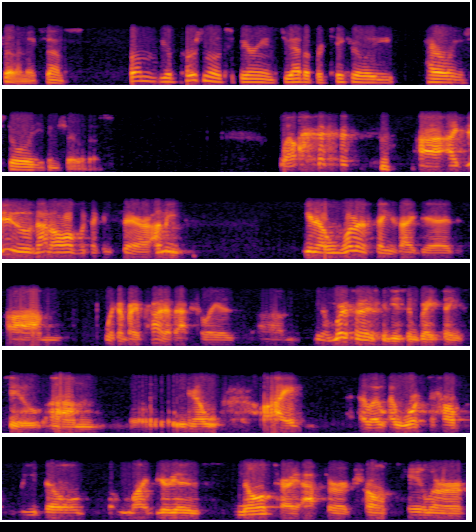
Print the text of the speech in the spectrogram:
Sure, that makes sense. From your personal experience, do you have a particularly harrowing story you can share with us? Well, uh, I do, not all of which I can share. I mean, you know, one of the things I did, um, which I'm very proud of actually, is, um, you know, mercenaries can do some great things too. Um, you know, I, I, I worked to help rebuild Liberia's military after Charles Taylor,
